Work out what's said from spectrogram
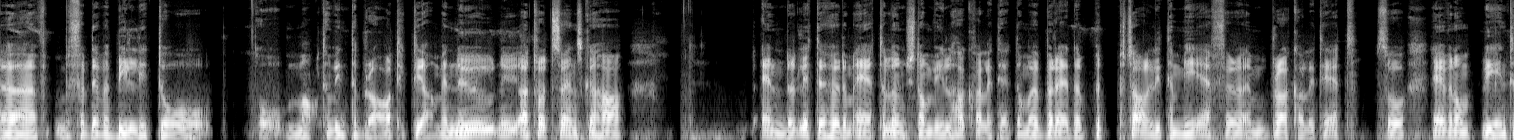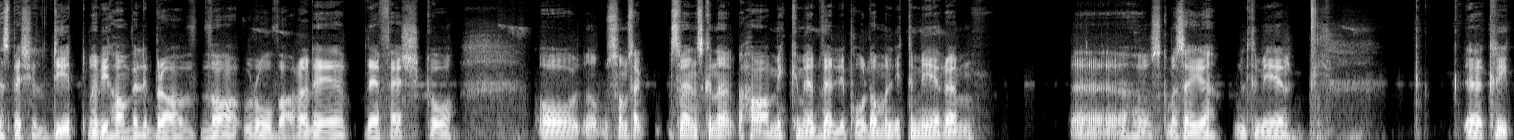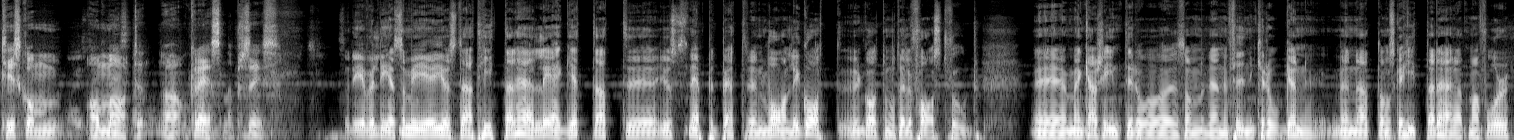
Uh, för det var billigt och, och maten var inte bra tyckte jag. Men nu, nu jag tror att svenskar har ändrat lite hur de äter lunch. De vill ha kvalitet. De är beredda att betala lite mer för en bra kvalitet. Så även om vi är inte speciellt dyrt, men vi har en väldigt bra råvara. Det är, det är färsk och, och, och, som sagt, svenskarna har mycket mer att välja på. De är lite mer, um, uh, hur ska man säga, lite mer uh, kritisk om, om maten. Ja, gräsna, precis. Så det är väl det som är just att hitta det här läget att uh, just snäppet bättre än vanlig gat, gatumat eller fast food. Eh, men kanske inte då som den finkrogen. Men att de ska hitta det här att man får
